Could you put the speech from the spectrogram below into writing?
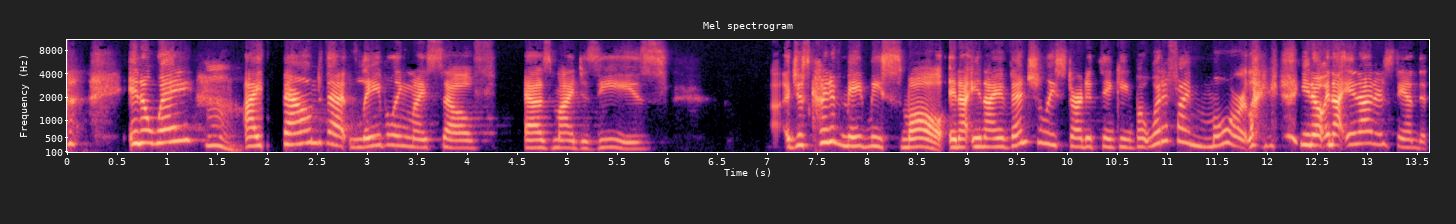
in a way. Hmm. I found that labeling myself as my disease uh, just kind of made me small and I and I eventually started thinking but what if I'm more like you know and I and I understand that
